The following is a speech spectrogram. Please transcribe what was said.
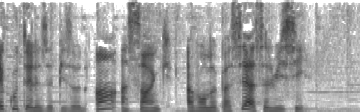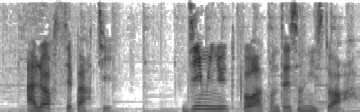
écoutez les épisodes 1 à 5 avant de passer à celui-ci. Alors c'est parti. 10 minutes pour raconter son histoire.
